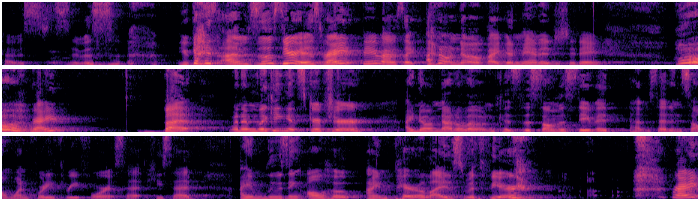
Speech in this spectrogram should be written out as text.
I was, it was, you guys, I'm so serious, right? Babe, I was like, I don't know if I can manage today. right? But when I'm looking at scripture, I know I'm not alone because the psalmist David um, said in Psalm 143 4, it said, he said, I am losing all hope. I am paralyzed with fear. right?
